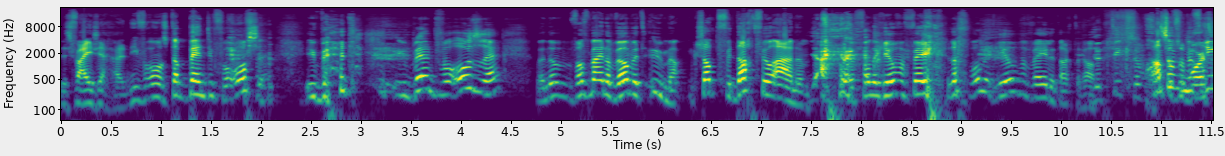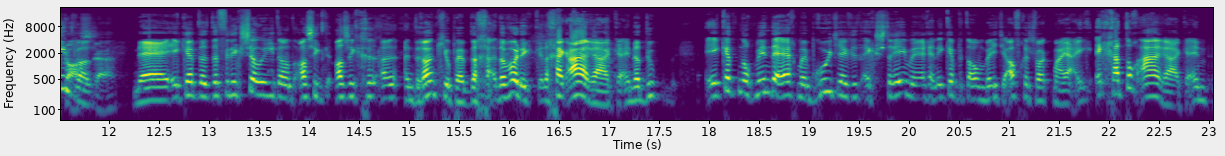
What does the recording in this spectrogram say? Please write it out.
Dus wij zeggen, niet voor ons, dat bent u voor ons. hè. U bent, u bent voor ons, hè. Maar dan, volgens mij nog wel met u, maar ik zat verdacht veel aan hem. Dat vond ik heel vervelend, dat vond ik heel vervelend achteraf. Alsof goed op het mijn vriend was. Ja. Nee, ik heb dat, dat vind ik zo irritant. Als ik, als ik een, een drankje op heb, dan ga, dan, word ik, dan ga ik aanraken. En dat doe ik heb het nog minder erg. Mijn broertje heeft het extreem erg. En ik heb het al een beetje afgezwakt. Maar ja, ik, ik ga het toch aanraken. En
